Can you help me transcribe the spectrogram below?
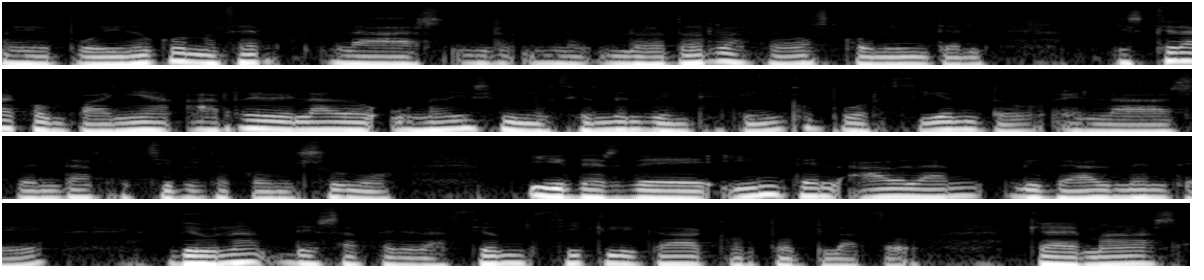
eh, podido conocer las, los datos relacionados con Intel. Y es que la compañía ha revelado una disminución del 25% en las ventas de chips de consumo. Y desde Intel hablan literalmente eh, de una desaceleración cíclica a corto plazo, que además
